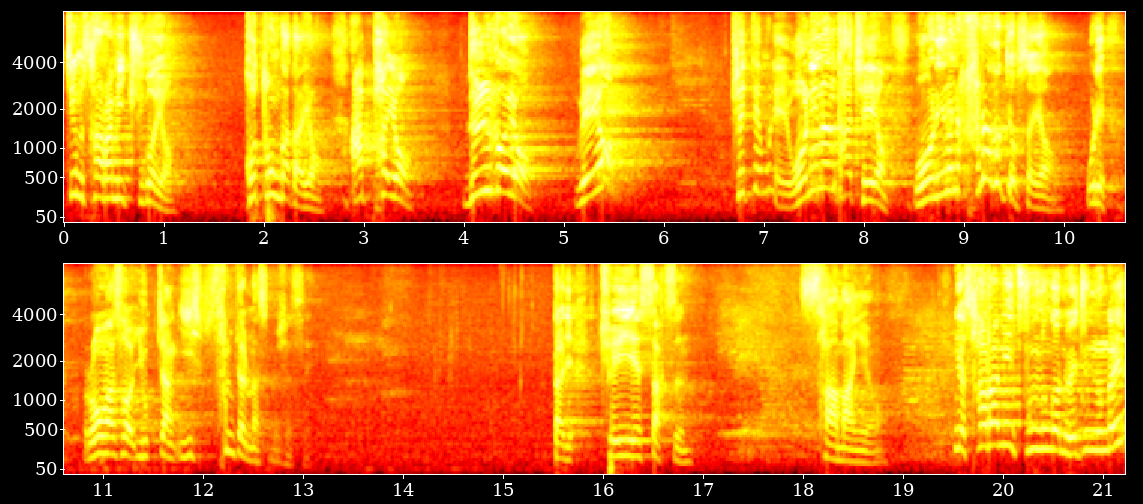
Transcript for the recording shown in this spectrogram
지금 사람이 죽어요. 고통받아요. 아파요. 늙어요. 왜요? 죄 때문이에요. 원인은 다 죄예요. 원인은 하나밖에 없어요. 우리 로마서 6장 23절 말씀 보셨어요. 다시 죄의 싹슨 사망이요. 그러니까 사람이 죽는 건 왜 죽는 거예요?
